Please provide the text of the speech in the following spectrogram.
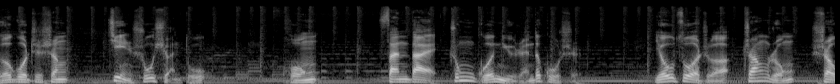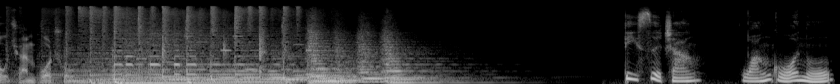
德国之声《禁书选读》，《红》，三代中国女人的故事，由作者张荣授权播出。第四章：亡国奴，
